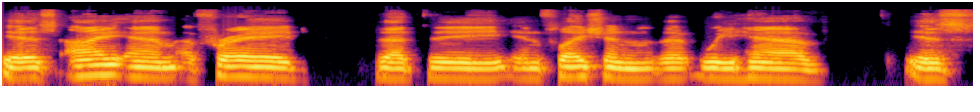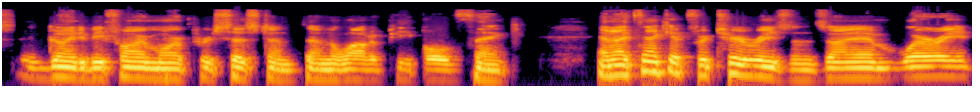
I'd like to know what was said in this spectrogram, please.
is I am afraid that the inflation that we have is going to be far more persistent than a lot of people think. And I think it for two reasons. I am worried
